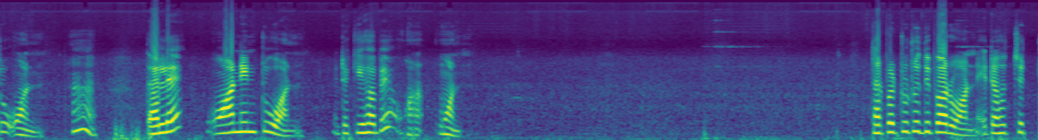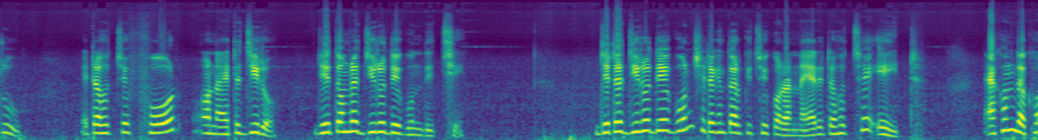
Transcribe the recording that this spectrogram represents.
to one হ্যাঁ? তাহলে ওয়ান ইন্টু ওয়ান এটা কি হবে? ওয়ান তারপর two to the power one এটা হচ্ছে টু এটা হচ্ছে ফোর ও না, এটা জিরো যেহেতু আমরা জিরো দিয়ে গুণ দিচ্ছি। যেটা জিরো দিয়ে গুণ, সেটা কিন্তু আর কিছুই করার নাই, আর এটা হচ্ছে এইট এখন দেখো,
